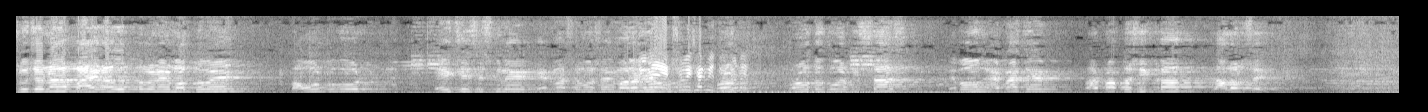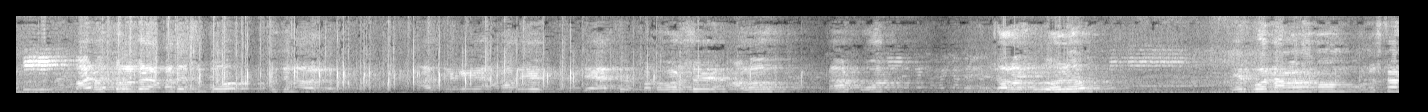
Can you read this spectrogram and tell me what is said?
সূচনা পায়রা উত্তোলনের মাধ্যমে বামনপুকুর এইচএস স্কুলের হেডমাস্টার মশাই মাননীয় প্রণত কুমার বিশ্বাস এবং অ্যাটাচের ভারপ্রাপ্ত শিক্ষক লালন শেখ পায়রা উত্তোলন করে আমাদের শুভ সূচনা হলো। আজ থেকে আমাদের যে শতবর্ষের আলো তার পথ চলা শুরু হলো। এরপর নানা রকম অনুষ্ঠান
